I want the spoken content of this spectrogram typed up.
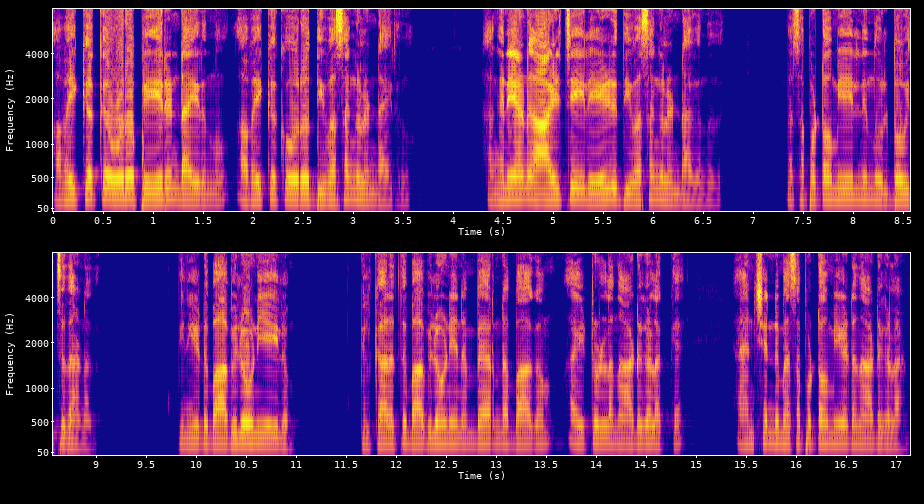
അവയ്ക്കൊക്കെ ഓരോ പേരുണ്ടായിരുന്നു. അവയ്ക്കൊക്കെ ഓരോ ദിവസങ്ങളുണ്ടായിരുന്നു. അങ്ങനെയാണ് ആഴ്ചയിൽ ഏഴ് ദിവസങ്ങൾ ഉണ്ടാകുന്നത് മെസപ്പൊട്ടോമിയയിൽ നിന്ന് ഉത്ഭവിച്ചതാണത്. പിന്നീട് ബാബിലോണിയയിലും പിൽക്കാലത്ത് ബാബിലോണിയൻ എംപയറിന്റെ ഭാഗം ആയിട്ടുള്ള നാടുകളൊക്കെ ആൻഷ്യന്റ് മെസപ്പൊട്ടോമിയയുടെ നാടുകളാണ്.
